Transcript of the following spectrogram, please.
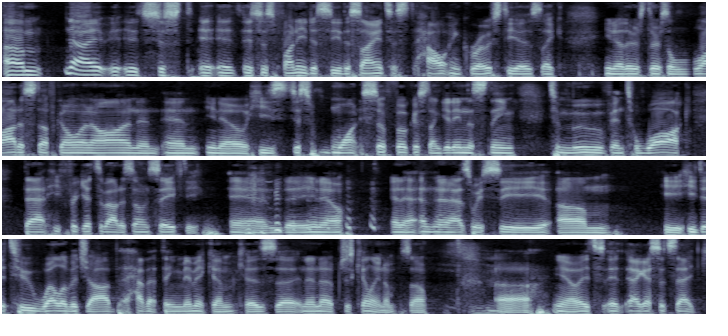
Um, no, it, it's just it, it, it's just funny to see the scientist how engrossed he is. Like, you know, there's there's a lot of stuff going on, and and you know he's just want so focused on getting this thing to move and to walk that he forgets about his own safety. And uh, you know, and and then as we see, um, he he did too well of a job to have that thing mimic him because uh, it ended up just killing him. So, uh, you know, it's it, I guess it's that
